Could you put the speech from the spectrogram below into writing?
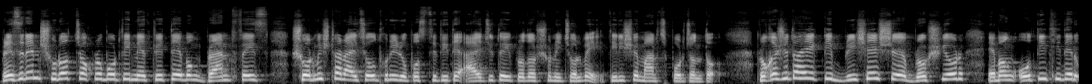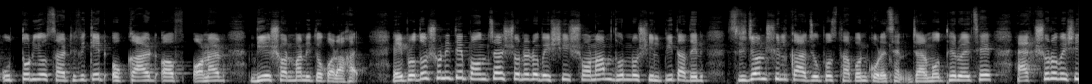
প্রেসিডেন্ট সুরজ চক্রবর্তীর নেতৃত্বে এবং ব্র্যান্ড ফেস শর্মিষ্ঠা রায়চৌধুরীর উপস্থিতিতে আয়োজিত এই প্রদর্শনী চলবে তিরিশে মার্চ পর্যন্ত। প্রকাশিত হয় একটি বিশেষ ব্রোশিওর এবং অতিথিদের উত্তরীয় সার্টিফিকেট ও কার্ড অফ অনার দিয়ে সম্মানিত করা হয়। এই প্রদর্শনীতে পঞ্চাশ জনেরও বেশি স্বনামধন্য শিল্পী তাদের সৃজনশীল কাজ উপস্থাপন করেছেন। যার মধ্যে রয়েছে একশোরও বেশি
